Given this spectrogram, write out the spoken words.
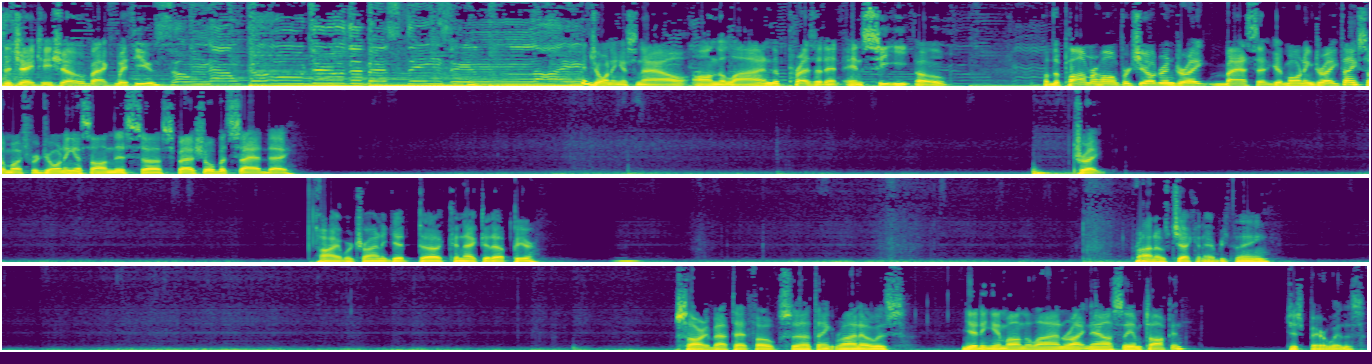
The JT Show back with you. So And joining us now on the line, the president and CEO of the Palmer Home for Children, Drake Bassett. Good morning, Drake. Thanks so much for joining us on this uh, special but sad day. Drake. All right, we're trying to get uh, connected up here. Ryno's checking everything. Sorry about that, folks. Uh, I think Ryno is getting him on the line right now. I see him talking. Just bear with us.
